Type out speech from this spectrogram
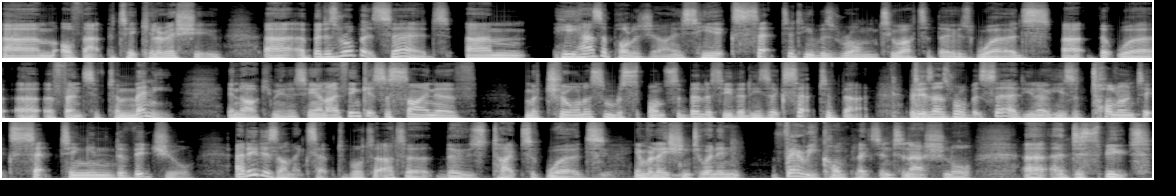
um, of that particular issue. Uh, but as Robert said, um, he has apologised. He accepted he was wrong to utter those words uh, that were uh, offensive to many in our community. And I think it's a sign of matureness and responsibility that he's accepted that. Because as Robert said, you know, he's a tolerant, accepting individual. And it is unacceptable to utter those types of words in relation to an in very complex international uh, uh, dispute.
